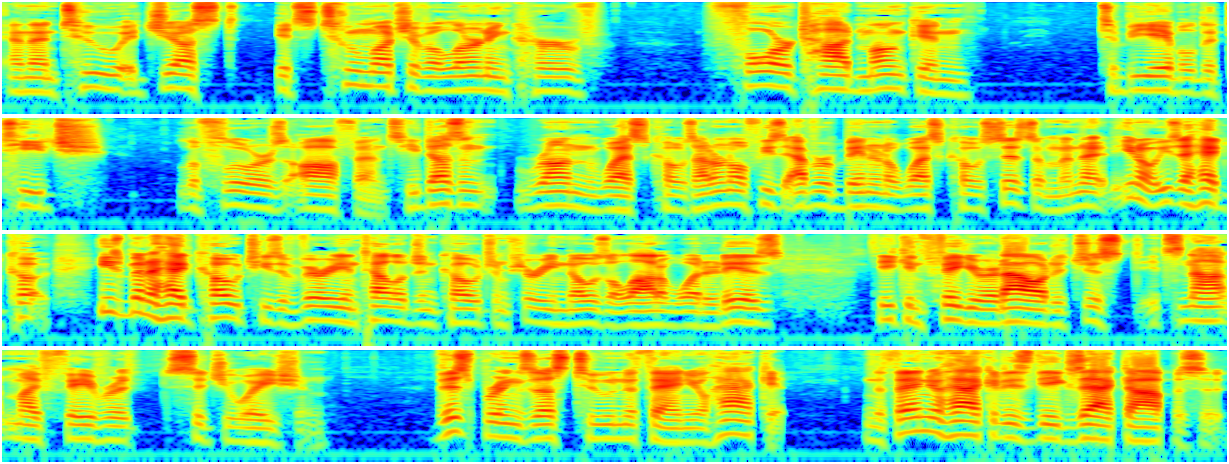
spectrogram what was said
And then two, it just it's too much of a learning curve for Todd Monken to be able to teach LaFleur's offense. He doesn't run West Coast. I don't know if he's ever been in a West Coast system. And uh, you know, he's a head coach. He's been a head coach. He's a very intelligent coach. I'm sure he knows a lot of what it is. He can figure it out. It's just it's not my favorite situation. This brings us to Nathaniel Hackett. Nathaniel Hackett is the exact opposite.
